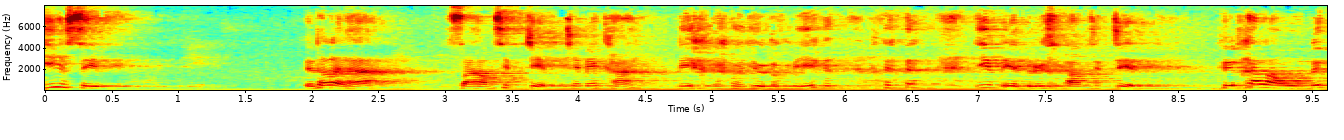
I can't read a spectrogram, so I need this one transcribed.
ยี่สิบเป็นเท่าไหร่ฮะสามสิบเจ็ดใช่ไหมคะ นี่อยู่ตรงนี้ยี่สิบเอ็ดหรือสามสิบเจ็ดคือถ้าเรานึก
